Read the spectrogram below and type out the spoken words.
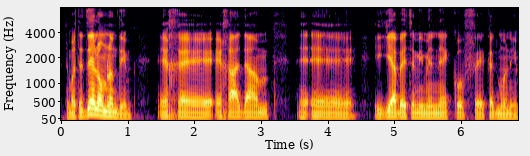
זאת אומרת, את זה לא מלמדים. איך, איך האדם הגיע בעצם ממיני קוף קדמונים.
